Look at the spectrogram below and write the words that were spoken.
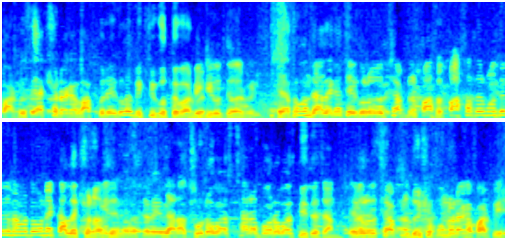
পার পিস একশো টাকা লাভ করে এগুলো বিক্রি করতে পারবেন। বিক্রি করতে পারবেন। এতক্ষণ যা দেখাচ্ছে এগুলো হচ্ছে আপনার পাঁচ হাত। পাঁচ হাতের মধ্যে কিন্তু আমাদের অনেক কালেকশন আছে। যারা ছোট বাস ছাড়া বড় বাস নিতে চান এগুলো হচ্ছে আপনার দুইশো পনেরো টাকা পার পিস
